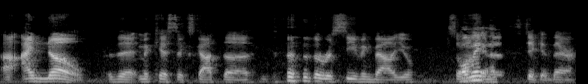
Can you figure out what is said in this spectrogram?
uh, I know that McKissic's got the the receiving value, so well, I'm going to stick it there.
